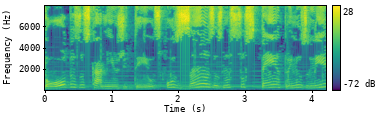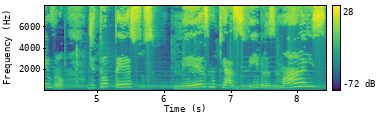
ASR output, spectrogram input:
todos os caminhos de Deus, os anjos nos sustentam e nos livram de tropeços mesmo que as vibras mais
